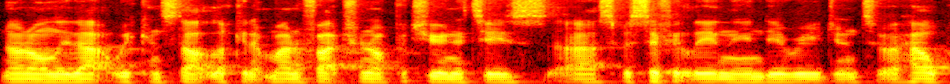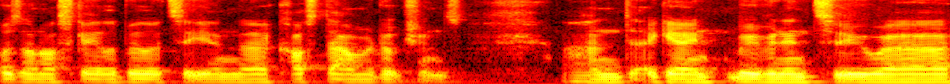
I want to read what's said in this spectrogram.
not only that, we can start looking at manufacturing opportunities, uh, specifically in the India region, to help us on our scalability and uh, cost down reductions. And again, moving into uh,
